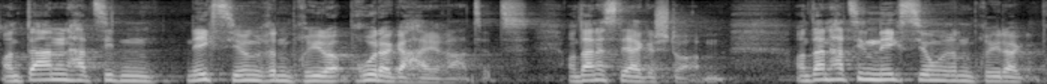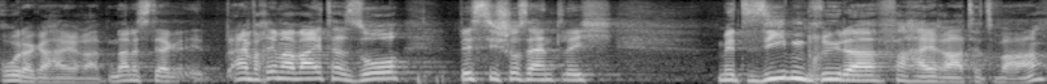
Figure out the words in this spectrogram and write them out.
Und dann hat sie den nächstjüngeren Bruder, Bruder geheiratet und dann ist der gestorben. Und dann hat sie den nächstjüngeren Bruder, Bruder geheiratet und dann ist der einfach immer weiter so, bis sie schlussendlich mit sieben Brüdern verheiratet war.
